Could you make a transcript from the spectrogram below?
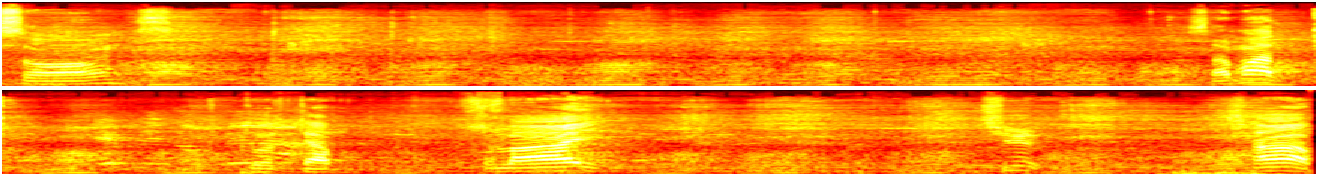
ที่สองสามารถตรวจจับคนร้าย ชื่อชาบ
